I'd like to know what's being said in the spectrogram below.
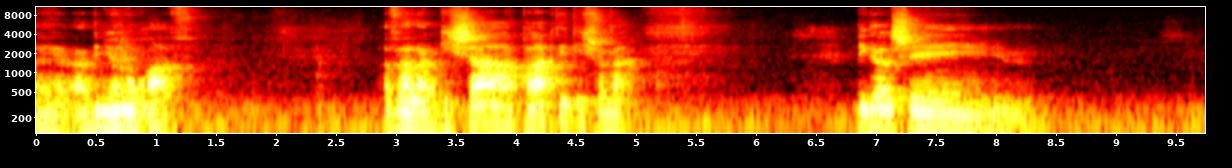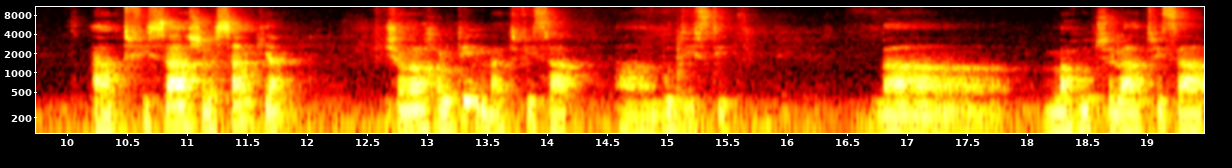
אה, הדמיון הוא רב. אבל הגישה הפרקטית היא שונה. בגלל שהתפיסה של הסנקיה היא שונה לחלוטין מהתפיסה הבודהיסטית. במהות של התפיסה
